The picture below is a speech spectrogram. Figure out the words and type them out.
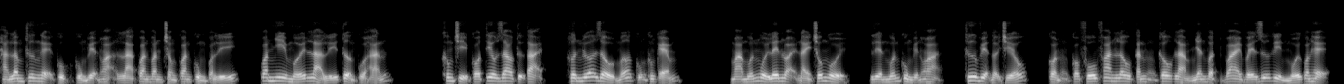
hàn lâm thư nghệ cục cùng viện họa là quan văn trong quan cùng quản lý, quan nhi mới là lý tưởng của hắn. Không chỉ có tiêu giao tự tại, hơn nữa dầu mỡ cũng không kém. Mà muốn ngồi lên loại này chỗ ngồi, liền muốn cùng viện họa, thư viện đợi chiếu, còn có phố phan lâu cắn câu làm nhân vật vai vế giữ gìn mối quan hệ.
